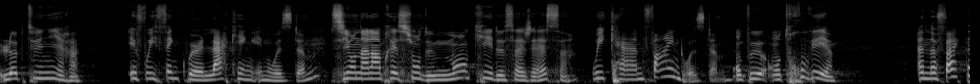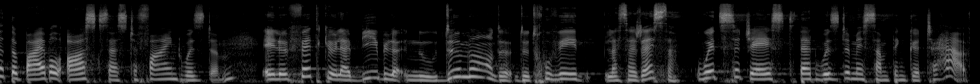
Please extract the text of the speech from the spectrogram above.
l'obtenir. If we think we're lacking in wisdom, Si on a l'impression de manquer de sagesse, we can find wisdom. on peut en trouver. Et le fait que la Bible nous demande de trouver la sagesse, would suggest that wisdom is something good to have,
